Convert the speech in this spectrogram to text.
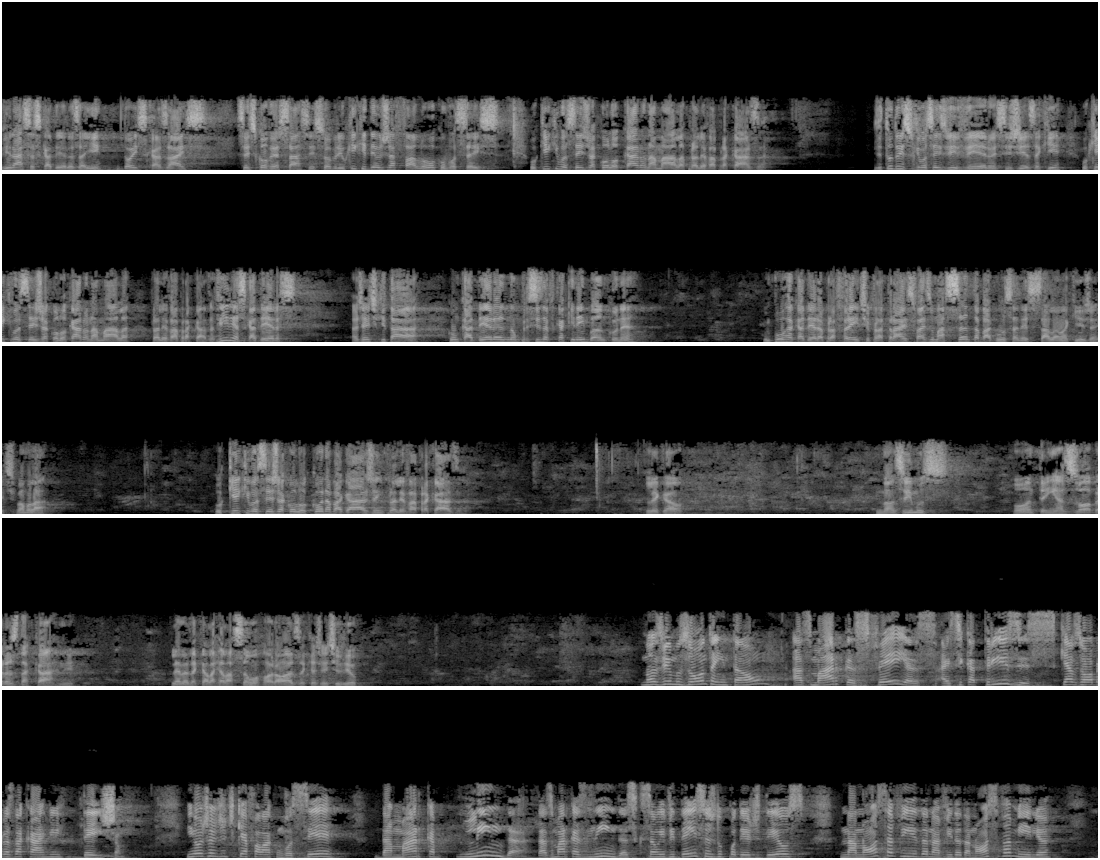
virasse as cadeiras aí, dois casais, vocês conversassem sobre o que, que Deus já falou com vocês, o que, que vocês já colocaram na mala para levar para casa. De tudo isso que vocês viveram esses dias aqui, o que, que vocês já colocaram na mala para levar para casa? Virem as cadeiras. A gente que está com cadeira não precisa ficar que nem banco, né? Empurra a cadeira para frente e para trás, faz uma santa bagunça nesse salão aqui, gente. Vamos lá. O que que você já colocou na bagagem para levar para casa? Legal. Nós vimos ontem as obras da carne. Lembra daquela relação horrorosa que a gente viu? Nós vimos ontem, então, as marcas feias, as cicatrizes que as obras da carne deixam. E hoje a gente quer falar com você da marca linda, das marcas lindas, que são evidências do poder de Deus na nossa vida, na vida da nossa família,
